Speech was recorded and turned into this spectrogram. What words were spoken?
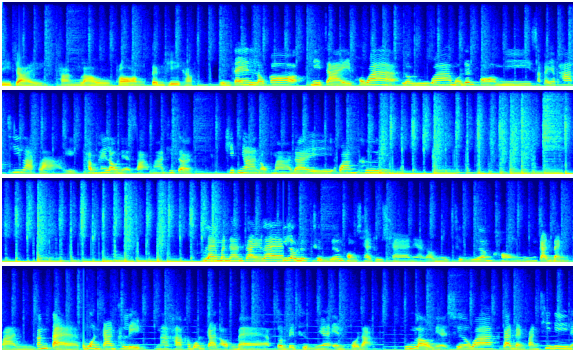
ดีใจทางเราพร้อมเต็มที่ครับตื่นเต้นแล้วก็ดีใจ เพราะว่าเรารู้ว่า Modern Form มีศักยภาพที่หลากหลายทำให้เราเนี่ยสามารถที่จะคิดงานออกมาได้กว้างขึ้น แรงบันดาลใจแรกที่เรานึกถึงเรื่องของ Share to Share เนี่ยเรานึกถึงเรื่องของการแบ่งปัน ตั้งแต่กระบวนการผลิตนะคะกระบวนการออกแบบจนไปถึงเนี่ย end product ซึ่งเราเนี่ยเชื่อว่าการแบ่งปันที่ดีใน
